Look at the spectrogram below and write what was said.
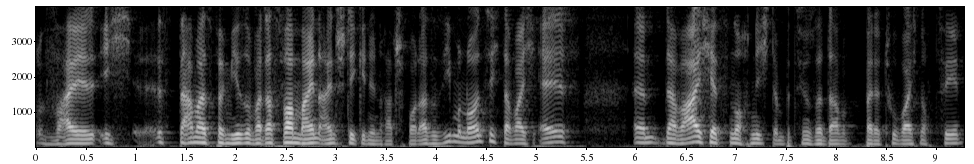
weil ich es damals bei mir so war, das war mein Einstieg in den Radsport. Also 97, da war ich 11, ähm, da war ich jetzt noch nicht, beziehungsweise da bei der Tour war ich noch 10.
